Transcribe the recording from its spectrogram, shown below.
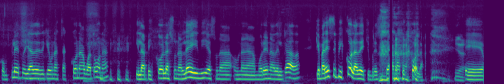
completo, ya desde que es una chascona guatona, y la piscola es una lady, es una, una morena delgada, que parece piscola de hecho, por eso se llama piscola. Eh,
